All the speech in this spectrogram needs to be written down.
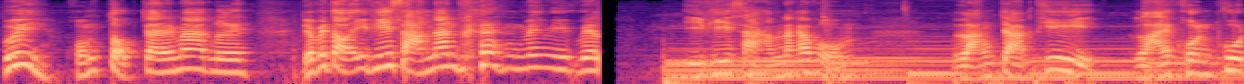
เฮ้ย ผมตกใจมากเลย เดี๋ยวไปต่อ EP สามนั่นเพื่อนไม่มีเวลา EP สามนะครับผม หลังจากที่หลายคนพูด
